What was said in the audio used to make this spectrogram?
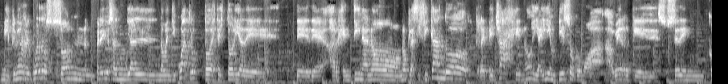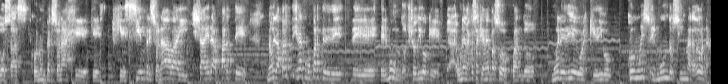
mis primeros recuerdos son previos al Mundial 94, toda esta historia de de, Argentina no, no, clasificando, repechaje, ¿no? Y ahí empiezo como a, ver que suceden cosas con un personaje que, que, siempre sonaba y ya era parte, ¿no? Era, parte, era como parte de, del mundo. Yo digo que una de las cosas que me pasó cuando muere Diego es que digo, ¿cómo es el mundo sin Maradona?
